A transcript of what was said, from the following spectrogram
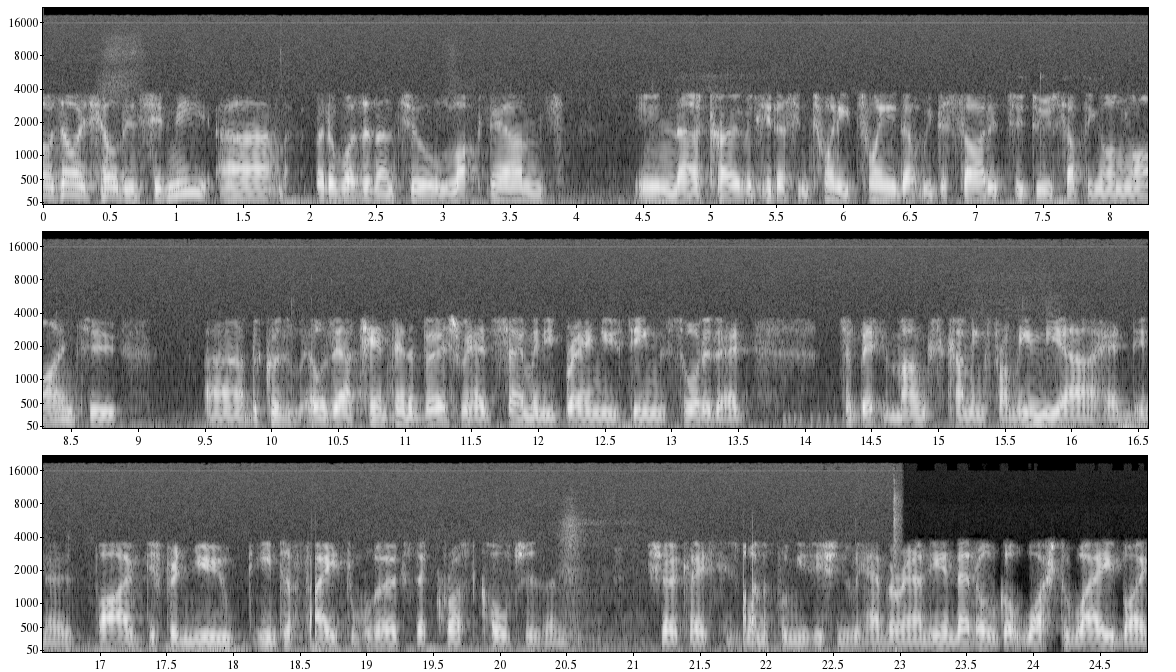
it was always held in Sydney, um, but it wasn't until lockdowns in uh, COVID hit us in 2020 that we decided to do something online to uh, because it was our 10th anniversary, we had so many brand new things sorted. It had Tibetan monks coming from India. I had, you know, five different new interfaith works that crossed cultures and showcased these wonderful musicians we have around here. And that all got washed away by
